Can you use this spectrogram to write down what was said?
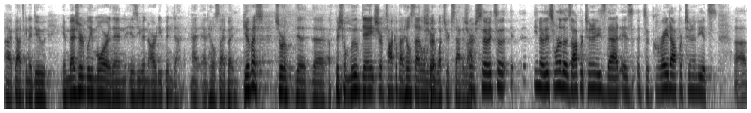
uh, God's going to do immeasurably more than is even already been done at, at Hillside. But give us sort of the, the official move date. Sure. Talk about Hillside a little sure. bit, what you're excited sure. about. Sure. So it's a, you know, it's one of those opportunities that is, it's a great opportunity. It's, uh,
